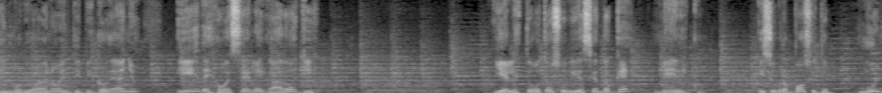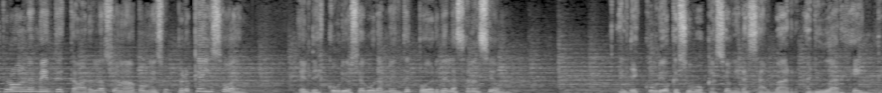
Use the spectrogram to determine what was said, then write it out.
y murió de noventa y pico de años y dejó ese legado allí. Y él estuvo toda su vida siendo qué? Médico. Y su propósito muy probablemente estaba relacionado con eso. Pero ¿qué hizo él? Él descubrió seguramente el poder de la sanación. Él descubrió que su vocación era salvar, ayudar gente.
